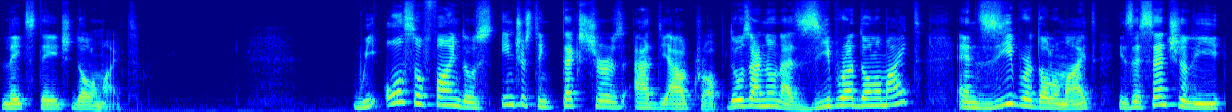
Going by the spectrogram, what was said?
late stage dolomite. We also find those interesting textures at the outcrop. Those are known as zebra dolomite, and zebra dolomite is essentially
